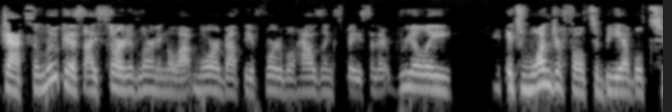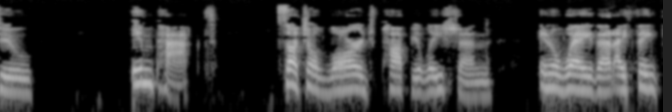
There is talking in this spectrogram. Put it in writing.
Jackson Lucas, I started learning a lot more about the affordable housing space. And it really, it's wonderful to be able to impact such a large population in a way that I think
